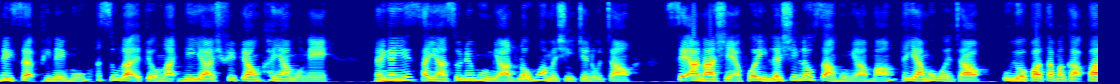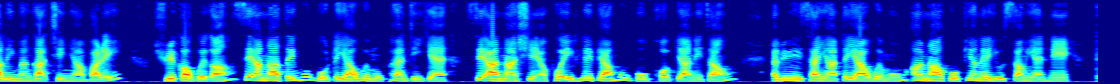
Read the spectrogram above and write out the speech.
နှိပ်စက်ဖိနှိပ်မှုအစုလိုက်အပြုံလိုက်နေရာရွှေ့ပြောင်းခံရမှုနှင့် နိုင်ငံရေးဆိုင်ရာဆွေးနွေးမှုများလုံးဝမရှိခြင်းတို့ကြောင့်စစ်အာဏာရှင်အဖွဲ့၏လက်ရှိလှုပ်ဆောင်မှုများမှာတရားမဝင်ကြောင်းဥရောပသမဂ္ဂပါလီမန်ကကြေညာပါတယ်။ရွေးကောက်ပွဲကစစ်အာဏာသိမ်းမှုကိုတရားဝင်မှုဖန်တီးရန်စစ်အာဏာရှင်အဖွဲ့၏လှည့်ပြားမှုကိုဖော်ပြနေကြောင်းအပြည်ပြည်ဆိုင်ရာတရားဝင်မှုအာဏာကိုပြန်လည်ယူဆောင်ရန်နှင့်တ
